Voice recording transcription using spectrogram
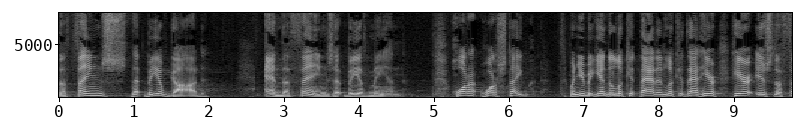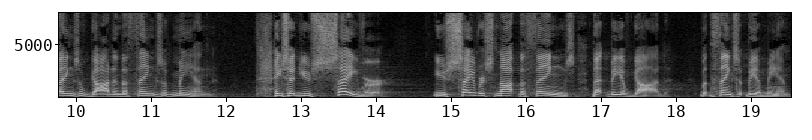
the things that be of God and the things that be of men. What a, what a statement. When you begin to look at that and look at that here, here is the things of God and the things of men. He said, You savor, you savorest not the things that be of God, but the things that be of men.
